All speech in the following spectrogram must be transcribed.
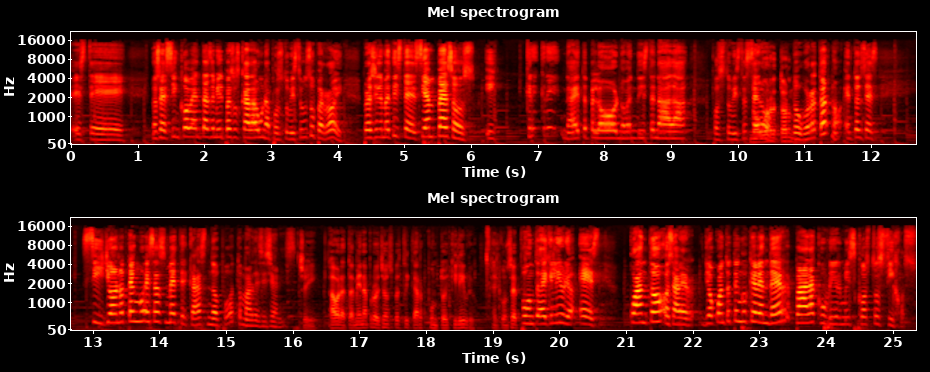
este, no sé, 5 ventas de mil pesos cada una, pues tuviste un super ROI. Pero si le metiste 100 pesos y cri, cri, nadie te peló, no vendiste nada, pues tuviste No cero. hubo retorno. No hubo retorno. Entonces, si yo no tengo esas métricas, no puedo tomar decisiones. Sí. Ahora, también aprovechamos para explicar punto de equilibrio, el concepto. Punto de equilibrio es cuánto, o sea, a ver, yo cuánto tengo que vender para cubrir mis costos fijos.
